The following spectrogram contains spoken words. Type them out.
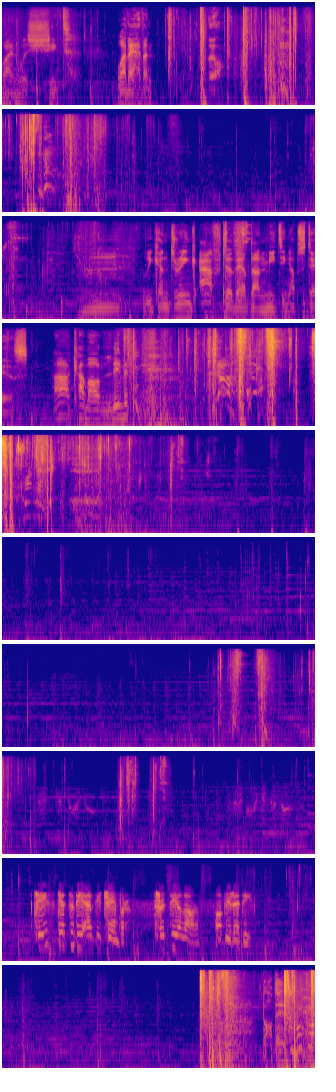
wine was shit. Why'd heaven. have an... Hmm, we can drink after they're done meeting upstairs. Ah, come on, live it. Case, get to the antechamber. Trip the alarm. I'll be ready. Bordel.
